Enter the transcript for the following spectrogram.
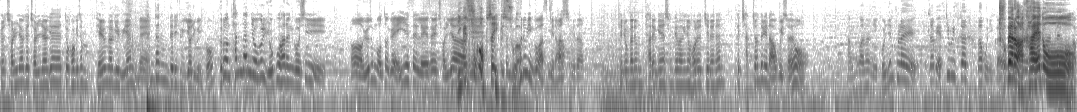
그 전략에 전략에 또 거기서 대응하기 위한 네. 판단들이 좀 이어지고 있고. 그런 판단력을 요구하는 것이 어 요즘 어떤 그 ASL 내에서의 전략 이길 수가 없어 이길 그 수가 흐름인 것 같습니다. 맞습니다. 기존과는 다르게 상대방이 좀 허를 찌르는 그 작전들이 나오고 있어요. 당분간은 이 본진 플레이 어차피 FTV 숫자다 보니까요. 투베럭 아카 해도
